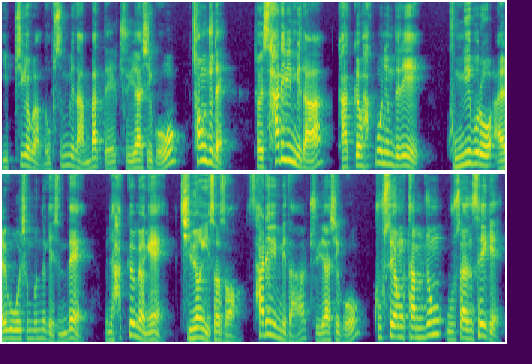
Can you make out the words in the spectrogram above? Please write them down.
입시결과 높습니다. 한밭대 주의하시고, 청주대, 저희 사립입니다. 가끔 학부모님들이 국립으로 알고 오신 분들 계신데, 왜냐 학교명에 지명이 있어서 사립입니다. 주의하시고 국수영탐 중 우수한 3개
